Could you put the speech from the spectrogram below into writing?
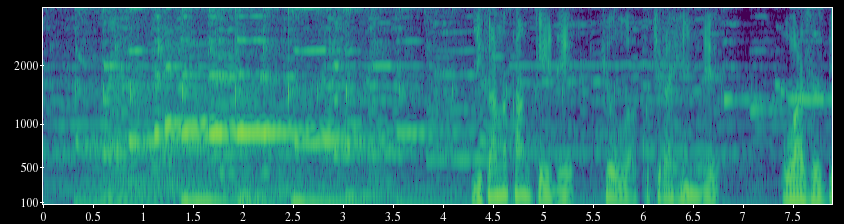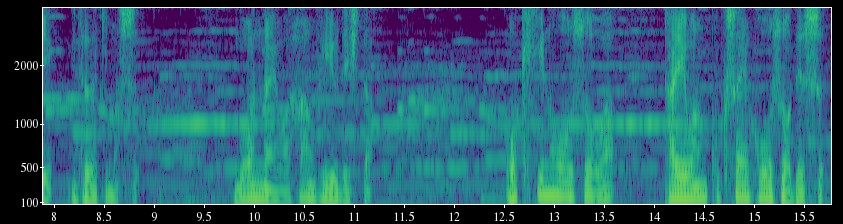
時間の関係で今日はこちら辺で終わらせていただきます。ご案内はハンフィユでした。お聞きの放送は台湾国際放送です。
